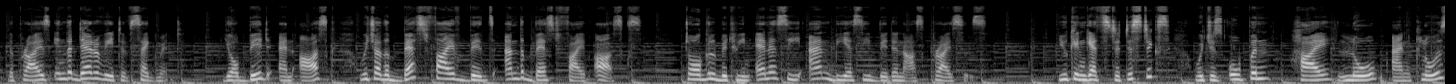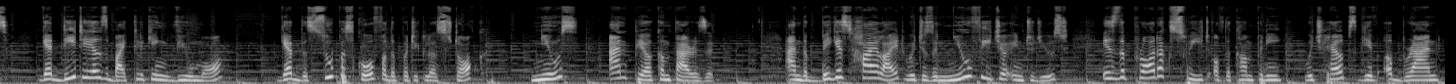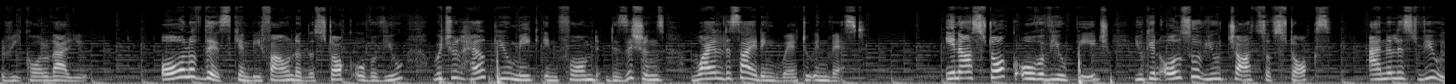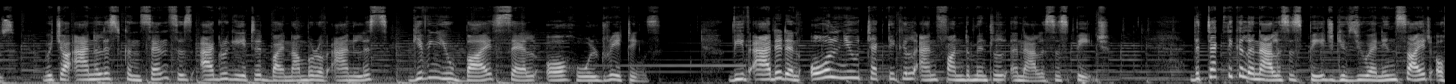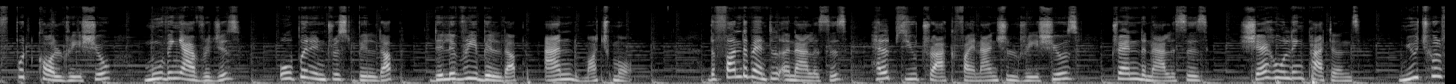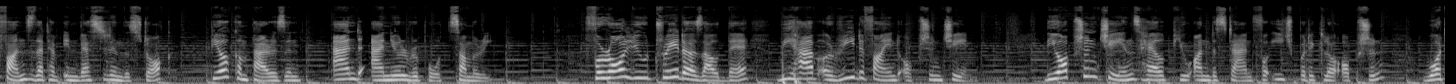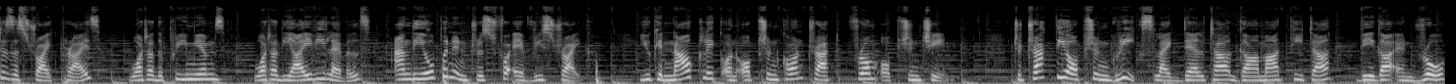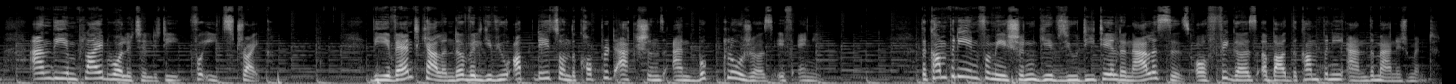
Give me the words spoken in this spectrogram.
the price in the derivative segment, your bid and ask, which are the best five bids and the best five asks, toggle between NSE and BSE bid and ask prices. You can get statistics, which is open, high, low, and close, get details by clicking View More, get the super score for the particular stock, news, and peer comparison. And the biggest highlight, which is a new feature introduced, is the product suite of the company, which helps give a brand recall value. All of this can be found on the stock overview, which will help you make informed decisions while deciding where to invest. In our stock overview page, you can also view charts of stocks, analyst views, which are analyst consensus aggregated by number of analysts, giving you buy, sell, or hold ratings we've added an all new technical and fundamental analysis page. The technical analysis page gives you an insight of put call ratio, moving averages, open interest build-up, delivery build-up, and much more. The fundamental analysis helps you track financial ratios, trend analysis, shareholding patterns, mutual funds that have invested in the stock, peer comparison, and annual report summary. For all you traders out there, we have a redefined option chain. The option chains help you understand for each particular option what is the strike price, what are the premiums, what are the IV levels, and the open interest for every strike. You can now click on option contract from option chain. To track the option Greeks like delta, gamma, theta, vega, and rho, and the implied volatility for each strike. The event calendar will give you updates on the corporate actions and book closures, if any. The company information gives you detailed analysis of figures about the company and the management.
